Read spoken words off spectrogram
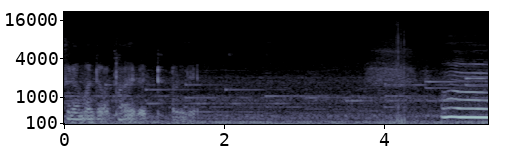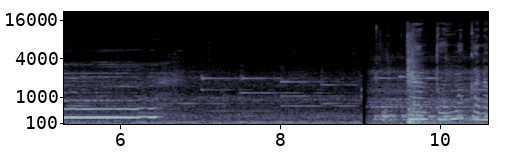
それまでは耐えるって感じ。なんと今から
